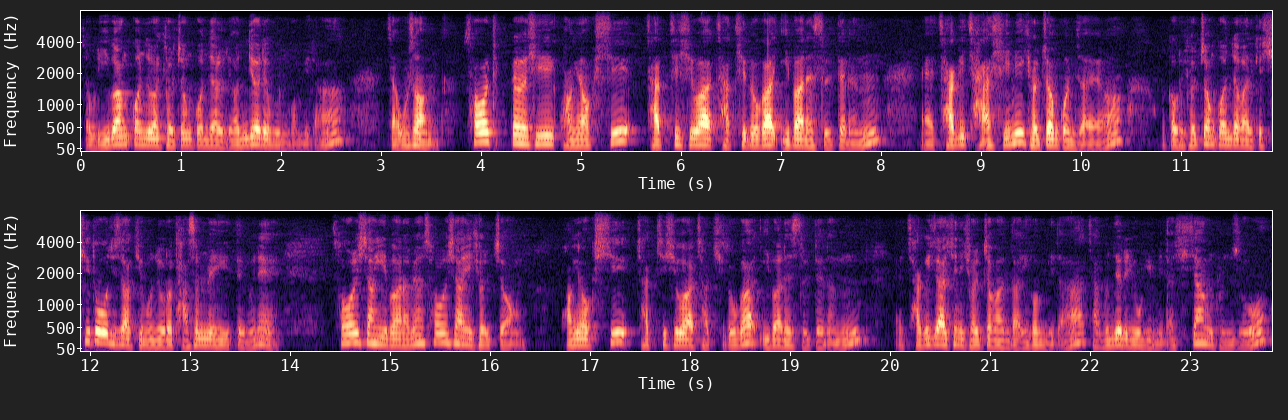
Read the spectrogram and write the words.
자, 우리 입안권자와 결정권자를 연결해 보는 겁니다. 자, 우선 서울특별시, 광역시, 자치시와 자치도가 입안했을 때는 예, 자기 자신이 결정권자예요. 아까 우리 결정권자가 이렇게 시도지사 기본적으로 다섯 명이기 때문에 서울시장이 입안하면 서울시장이 결정, 광역시, 자치시와 자치도가 입안했을 때는 자기 자신이 결정한다 이겁니다. 자 문제는 여기입니다. 시장 군수.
